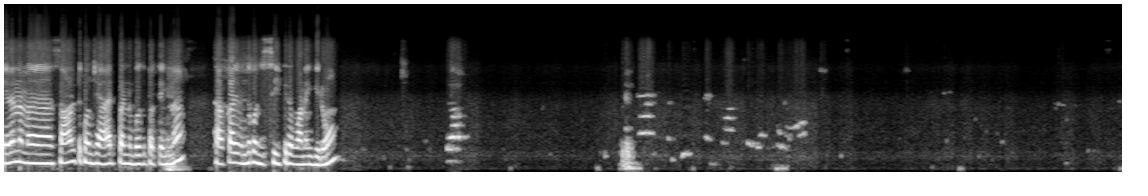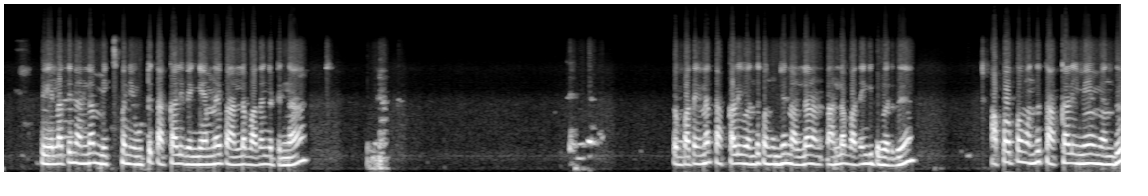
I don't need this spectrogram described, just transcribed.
ஏன்னா நம்ம சால்ட் கொஞ்சம் ஆட் பண்ணும்போது பார்த்தீங்கன்னா தக்காளி வந்து கொஞ்சம் சீக்கிரம் வணங்கிரும். இப்போ எல்லாத்தையும் நல்லா மிக்ஸ் பண்ணி விட்டு தக்காளி வெங்காயம்லாம் இப்போ நல்லா வதங்கட்டுங்க. இப்போ பார்த்தீங்கன்னா தக்காளி வந்து கொஞ்சம் நல்லா நல்லா வதங்கிட்டு வருது. அப்பப்போ வந்து தக்காளியுமே வந்து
